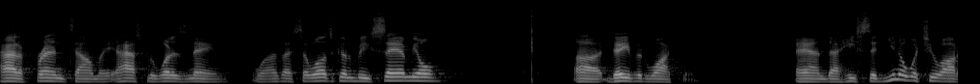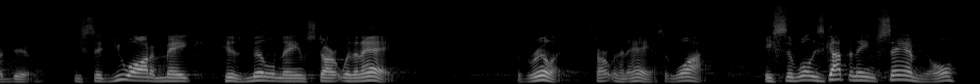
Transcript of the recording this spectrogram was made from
I had a friend tell me, ask me what his name was. I said, well, it's going to be Samuel uh, David Watkins. And uh, he said, You know what you ought to do? He said, You ought to make his middle name start with an A. I said, Really? Start with an A. I said, Why? He said, Well, he's got the name Samuel.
